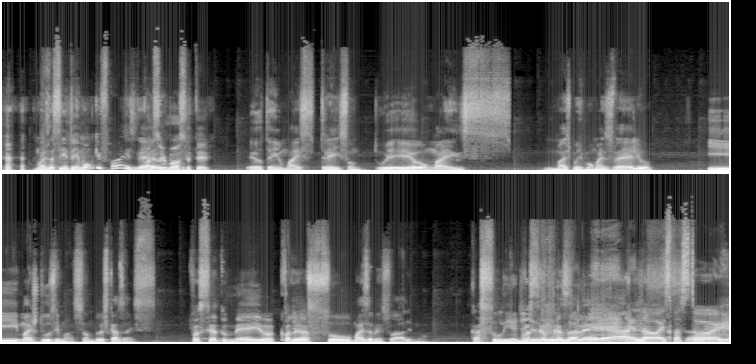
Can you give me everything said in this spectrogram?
mas assim, tem irmão que faz, né? Quantos irmãos você teve? Eu tenho mais três. São eu, mais, mais meu irmão mais velho e mais duas irmãs. São dois casais. Você é do meio? Qual eu é? sou o mais abençoado, irmão. Caçulinha de Você é Jesus. caçulinha. amém? É nóis, pastor. aí,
